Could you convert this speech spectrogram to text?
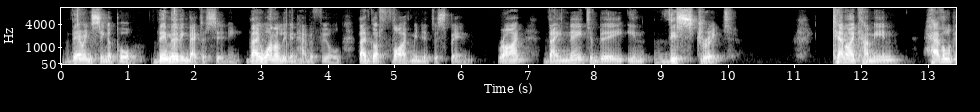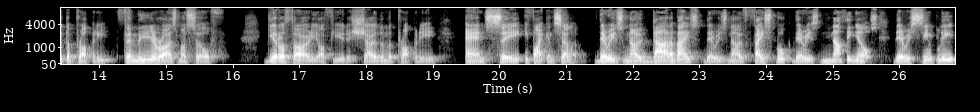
They're in Singapore. They're moving back to Sydney. They want to live in Haberfield. They've got 5 million to spend, right? They need to be in this street. Can I come in, have a look at the property, familiarize myself, get authority off you to show them the property and see if I can sell it. There is no database, there is no Facebook, there is nothing else. There is simply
